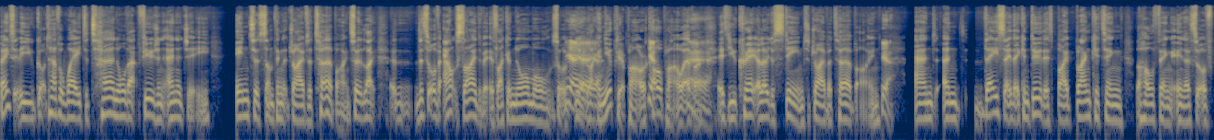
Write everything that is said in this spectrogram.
basically you've got to have a way to turn all that fusion energy into something that drives a turbine. So like the sort of outside of it is like a normal sort of Yeah, you know, yeah, like yeah. a nuclear plant or a Yeah. coal plant or whatever. Is you create a load of steam to drive a turbine. Yeah. And and they say they can do this by blanketing the whole thing in a sort of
